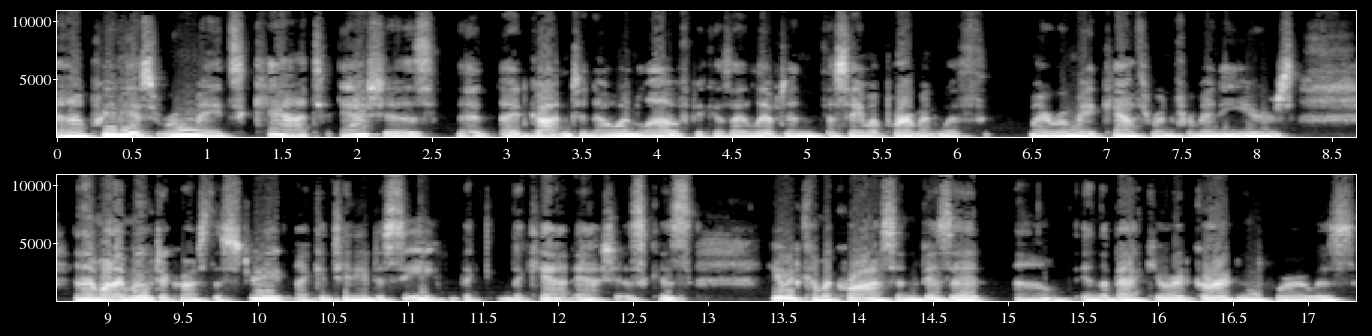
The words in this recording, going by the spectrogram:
uh, previous roommate's cat, Ashes, that I'd gotten to know and love because I lived in the same apartment with my roommate Catherine for many years. And then when I moved across the street, I continued to see the, the cat Ashes because he would come across and visit um, in the backyard garden where I was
